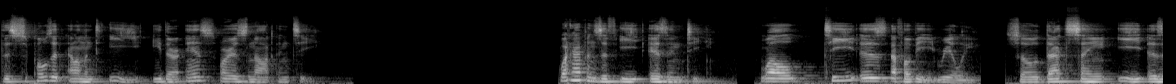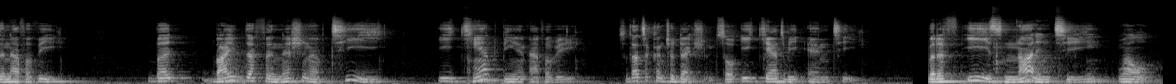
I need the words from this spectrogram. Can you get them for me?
The supposed element E either is or is not in T. What happens if E is in T? Well, T is f of E, really. So that's saying E is an f of E. But by definition of T, E can't be an f of E. So that's a contradiction. So E can't be in T. But if E is not in T, well,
